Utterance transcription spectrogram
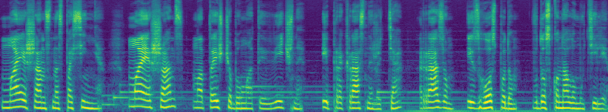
має шанс на спасіння, має шанс на те, щоб мати вічне і прекрасне життя разом із Господом в досконалому тілі.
